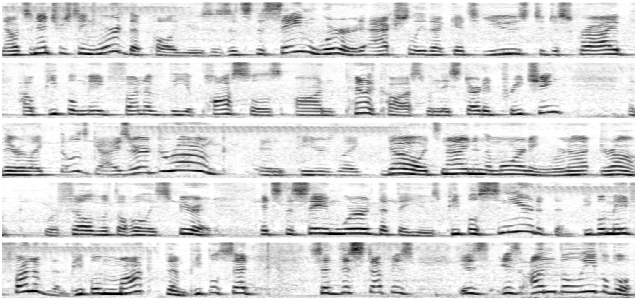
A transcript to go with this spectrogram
Now, it's an interesting word that Paul uses. It's the same word, actually, that gets used to describe how people made fun of the apostles on Pentecost when they started preaching. And they were like, those guys are drunk. And Peter's like, no, it's nine in the morning. We're not drunk. We're filled with the Holy Spirit. It's the same word that they use. People sneered at them. People made fun of them. People mocked them. People said, said this stuff is is is unbelievable.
